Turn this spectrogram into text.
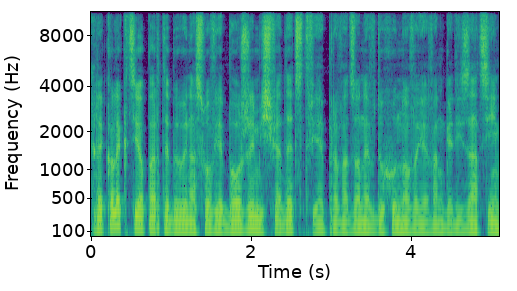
Rekolekcje oparte były na Słowie Bożym i świadectwie prowadzone w duchu nowej ewangelizacji.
